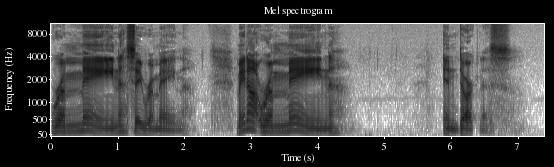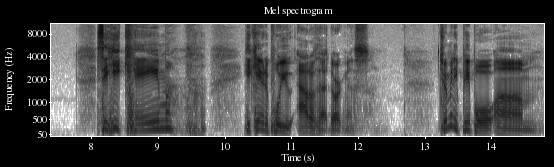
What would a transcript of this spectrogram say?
remain, say remain, may not remain in darkness. See, he came, he came to pull you out of that darkness. Too many people, um,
